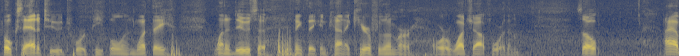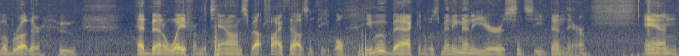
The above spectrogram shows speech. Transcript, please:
folks' attitude toward people and what they want to do to think they can kind of care for them or or watch out for them. So, I have a brother who had been away from the town. It's about 5,000 people. He moved back and was many, many years since he'd been there. And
